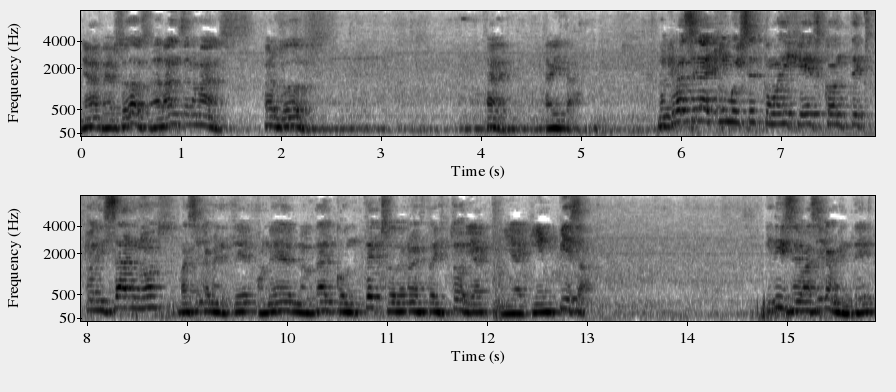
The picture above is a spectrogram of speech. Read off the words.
Ya, verso 2, avanza nomás. Verso 2. Vale, ahí está. Lo que va a hacer aquí Moisés, como dije, es contextualizarnos, básicamente poner, nos da el contexto de nuestra historia y aquí empieza. Y dice básicamente,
